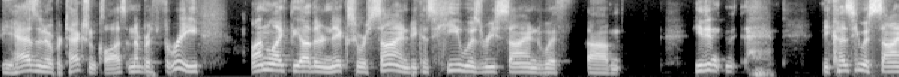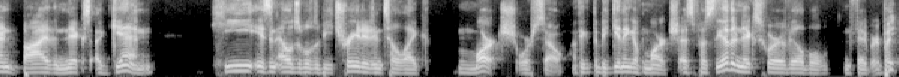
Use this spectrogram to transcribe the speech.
he has a no protection clause. And number three, unlike the other Knicks who were signed, because he was re-signed with, um, he didn't, because he was signed by the Knicks again. He isn't eligible to be traded until like March or so. I think the beginning of March, as opposed to the other Knicks who are available in February. But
